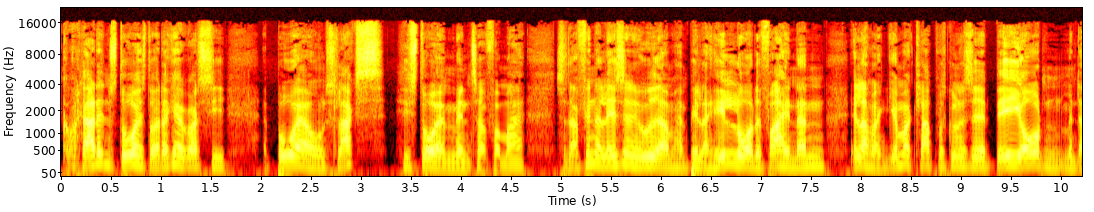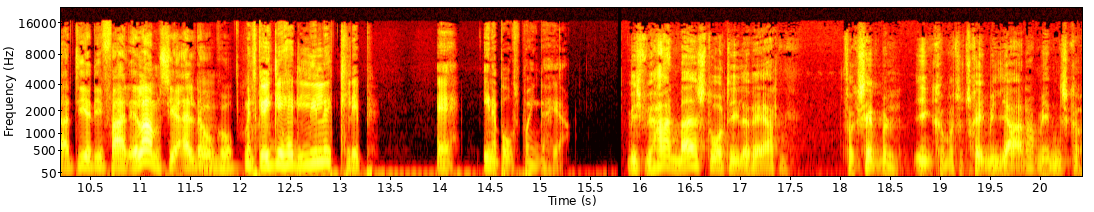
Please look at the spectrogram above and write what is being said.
Godt. Og der er det den store historie. Der kan jeg godt sige, at Bo er jo en slags historiementor for mig. Så der finder læserne ud af, om han piller hele lortet fra hinanden, eller om han giver mig klap på skulderen og siger, at det er i orden, men der er de og de fejl, eller om han siger, at alt er ok. Mm. Men skal vi ikke lige have et lille klip af en af Bo's pointer her? Hvis vi har en meget stor del af verden, for eksempel 1,23 milliarder mennesker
